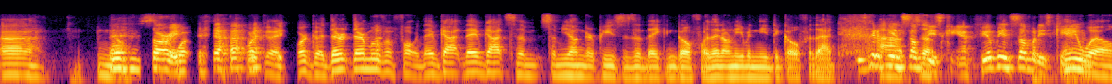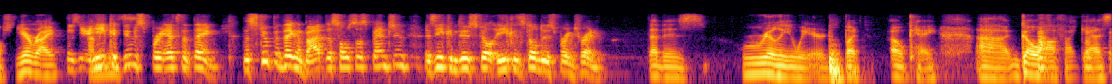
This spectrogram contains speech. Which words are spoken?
Uh, no, sorry, we're, we're, good. We're good. They're they're moving forward. They've got they've got some some younger pieces that they can go for. They don't even need to go for that. He's going to be uh, in somebody's so, camp. He'll be in somebody's camp. He will. You're right. He mean, can do spring. That's the thing. The stupid thing about this whole suspension is he can do still he can still do spring training. That is really weird, but okay, uh, go off, I guess.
